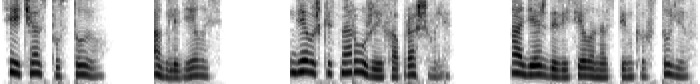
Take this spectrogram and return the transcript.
Сейчас пустую. Огляделась. Девушки снаружи их опрашивали. Одежда висела на спинках стульев.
